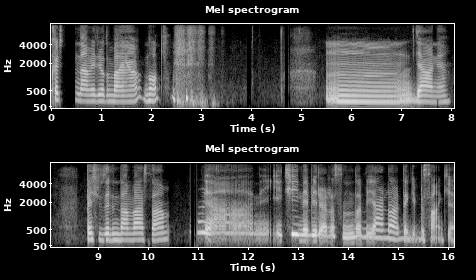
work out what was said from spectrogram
Kaçından veriyordum ben ya? Not. Hmm, yani 5 üzerinden versem yani 2 ile 1 arasında bir yerlerde gibi sanki.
